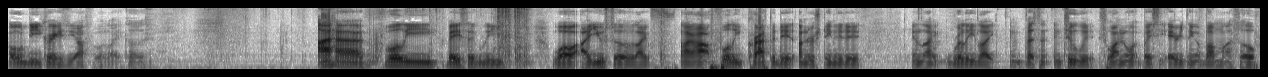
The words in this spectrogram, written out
OD crazy. I feel like because I have fully, basically, well, I used to like, like I fully crafted it, understood it, and like really like investing into it. So I know basically everything about myself.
